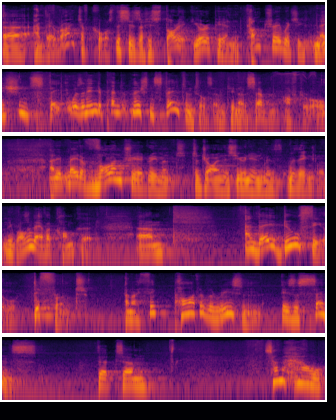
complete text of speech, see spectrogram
uh, and they're right, of course. This is a historic European country, which is nation state. It was an independent nation state until 1707, after all, and it made a voluntary agreement to join this union with with England. It wasn't ever conquered, um, and they do feel different. And I think part of the reason is a sense that um, somehow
